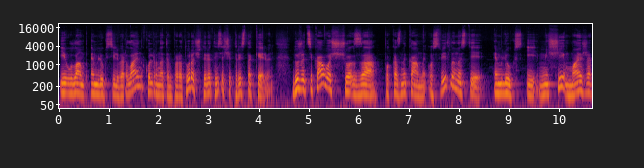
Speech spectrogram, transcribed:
І у ламп MLux Silver Line кольорна температура 4300 Кельвін. Дуже цікаво, що за показниками освітленості MLux і міші майже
